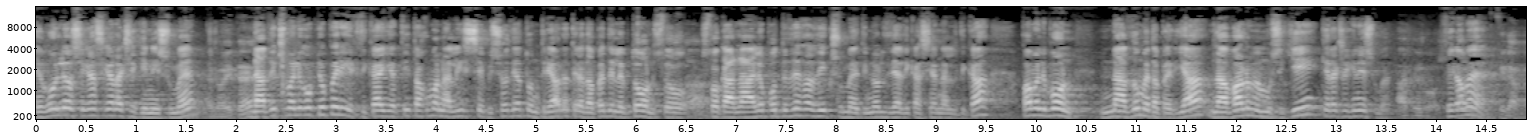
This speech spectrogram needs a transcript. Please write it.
εγώ λέω σιγά σιγά να ξεκινήσουμε. Εννοείται. Να δείξουμε λίγο πιο περιεκτικά γιατί τα έχουμε αναλύσει σε επεισόδια των 30-35 λεπτών στο, στο κανάλι. Οπότε δεν θα δείξουμε την όλη διαδικασία αναλυτικά. Πάμε λοιπόν να δούμε τα παιδιά, να βάλουμε μουσική και να ξεκινήσουμε. Ακριβώς. Φύγαμε; Πάμε, Φύγαμε.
